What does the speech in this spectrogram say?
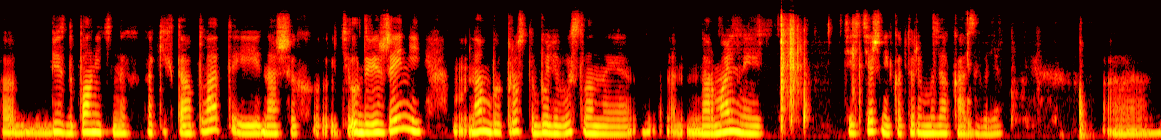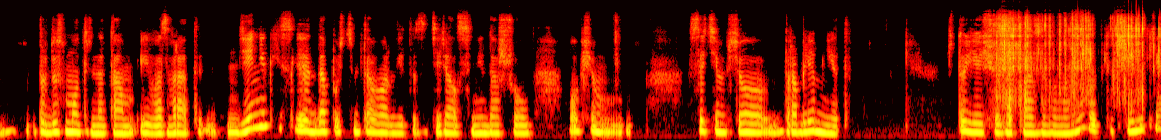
э, без дополнительных каких-то оплат и наших телодвижений нам бы просто были высланы нормальные те стержни, которые мы заказывали. Предусмотрено там и возврат денег, если, допустим, товар где-то затерялся, не дошел. В общем, с этим все проблем нет. Что я еще заказывала? Ну, вот личинки.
